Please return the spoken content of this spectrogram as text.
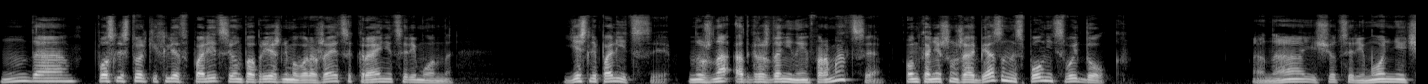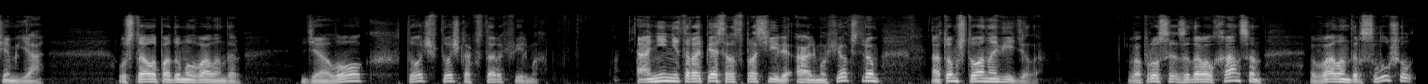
«Да, после стольких лет в полиции он по-прежнему выражается крайне церемонно. Если полиции нужна от гражданина информация, он, конечно же, обязан исполнить свой долг». «Она еще церемоннее, чем я», — устало подумал Валандер. «Диалог точь-в-точь, точь, как в старых фильмах». Они, не торопясь, расспросили Альму Хёкстрём, о том, что она видела. Вопросы задавал Хансен, Валандер слушал,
